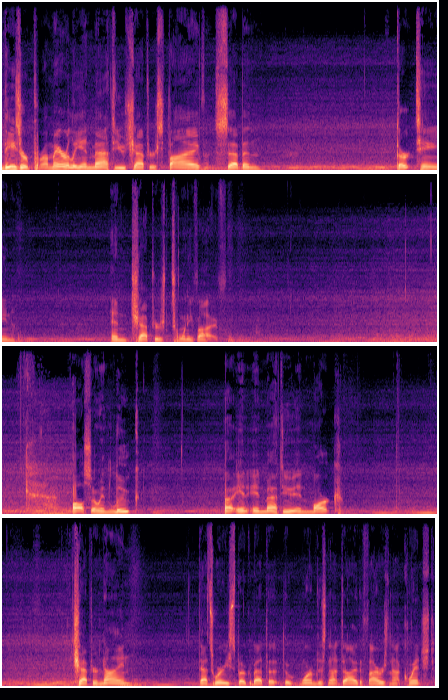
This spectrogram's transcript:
these are primarily in Matthew chapters 5, 7, 13, and chapters 25. Also in Luke uh, in, in Matthew and Mark chapter 9. That's where he spoke about the, the worm does not die, the fire is not quenched.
